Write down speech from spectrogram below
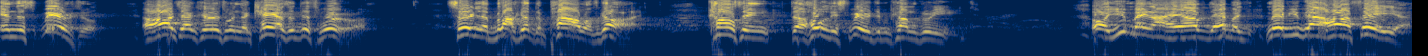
In the spiritual, a heart attack occurs when the cares of this world certainly block up the power of God, causing the Holy Spirit to become grieved. Or you may not have that, but maybe you got heart failure.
